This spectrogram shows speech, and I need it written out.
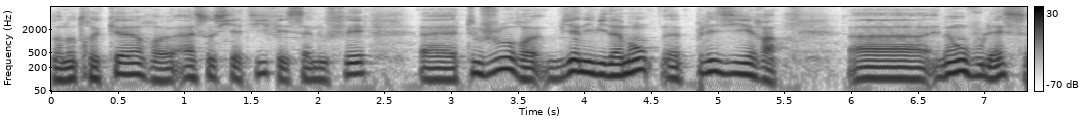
dans notre cœur euh, associatif et ça nous fait euh, toujours, bien évidemment, euh, plaisir. et bien on vous laisse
